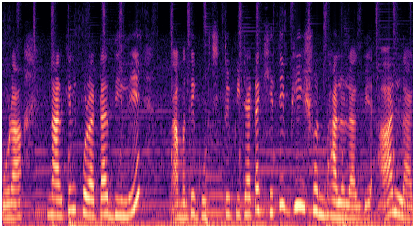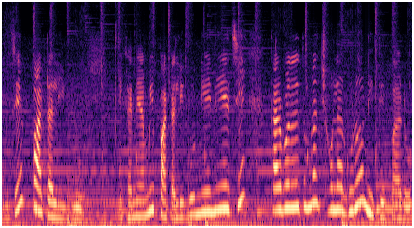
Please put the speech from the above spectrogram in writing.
কোড়া। নারকেল কোড়াটা দিলে আমাদের গুড় পিঠাটা খেতে ভীষণ ভালো লাগবে আর লাগছে পাটালি এখানে আমি পাটালি গুড় নিয়ে নিয়েছি। তার বদলে তোমরা ছোলা গুঁড়োও নিতে পারো।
